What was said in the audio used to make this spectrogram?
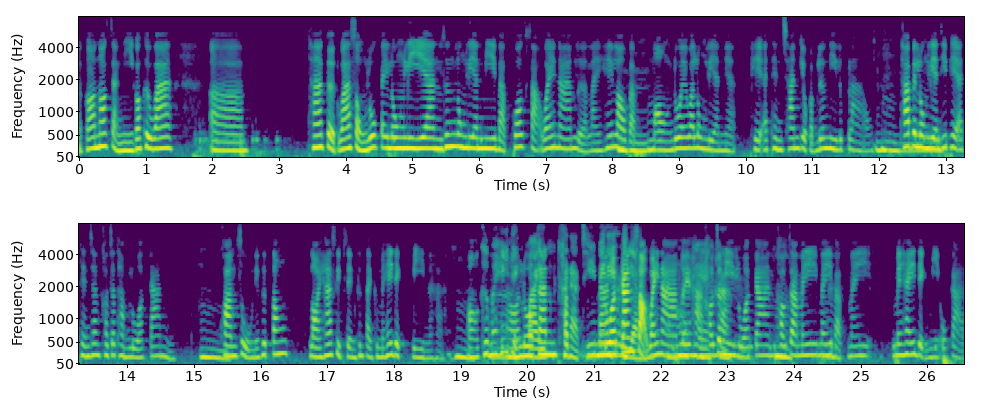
แล้วก็นอกจากนี้ก็คือว่าเอ่อถ้าเกิดว่าส่งลูกไปโรงเรียน ซึ่งโรงเรียนมีแบบพวกสระว่ายน้ำหรืออะไรให้เราแบบอือหือมองด้วยว่าโรงเรียนเนี่ย pay attention เกี่ยวกับเรื่องนี้หรือเปล่าอืมถ้าเป็นโรงเรียนที่ pay attention เขาจะทำรั้วกั้นอืม ความสูงนี่คือต้องร้อยห้าสิบเซนขึ้นไปคือไม่ให้เด็กปีนนะคะมอ๋อ คือไม่ให้อ๋อเด็กรั้วไปกั้นขนาดที่ไม่รั้วได้กั้นเรียนสระว่ายน้ำเลยค่ะโอเคเขาจะค่ะมีรั้วกั้นเขาจะไม่ไม่แบบไม่ไม่ให้เด็กมีโอกาส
